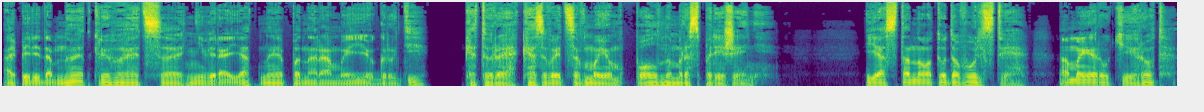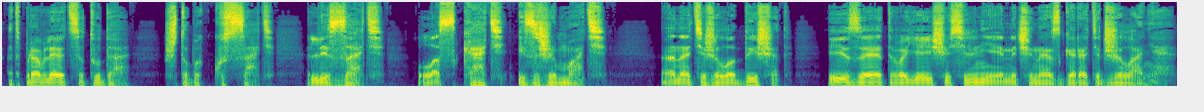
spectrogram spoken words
а передо мной открывается невероятная панорама ее груди, которая оказывается в моем полном распоряжении. Я стану от удовольствия, а мои руки и рот отправляются туда — чтобы кусать, лизать, ласкать и сжимать. Она тяжело дышит, и из-за этого я еще сильнее начинаю сгорать от желания.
